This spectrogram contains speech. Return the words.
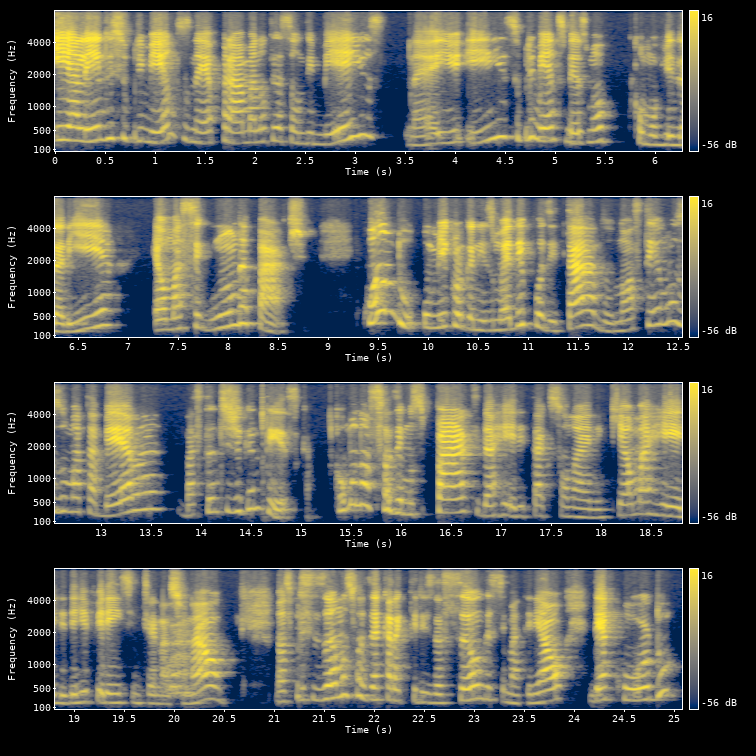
e além dos suprimentos, né, para manutenção de meios, né, e, e, suprimentos mesmo como vidraria, é uma segunda parte. Quando o microorganismo é depositado, nós temos uma tabela bastante gigantesca. Como nós fazemos parte da rede Taxonline, que é uma rede de referência internacional, nós precisamos fazer a caracterização desse material de acordo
